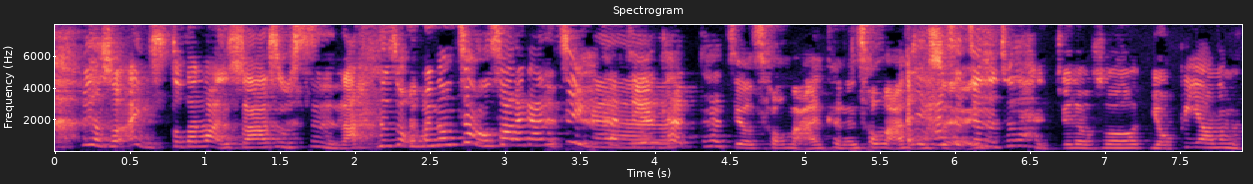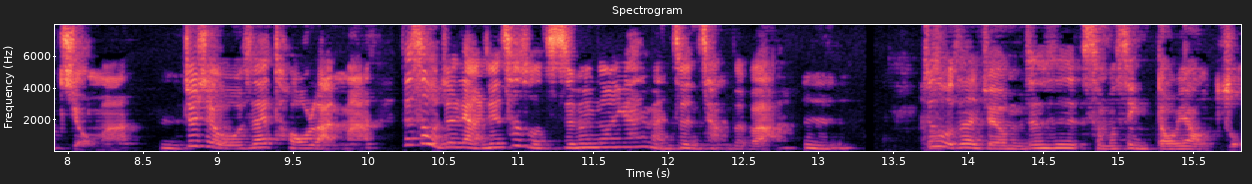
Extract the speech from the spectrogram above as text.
我想说：“哎，你是都在乱刷是不是啦？” 他说：“五分钟正好刷的干净啊。”他觉得他他只有冲马，可能冲马桶。而且他是真的就是很觉得我说有必要那么久吗？嗯，就觉得我是在偷懒嘛。但是我觉得两间厕所十分钟应该是蛮正常的吧？嗯，就是我真的觉得我们真的是什么事情都要做，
